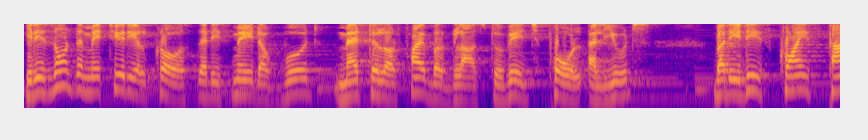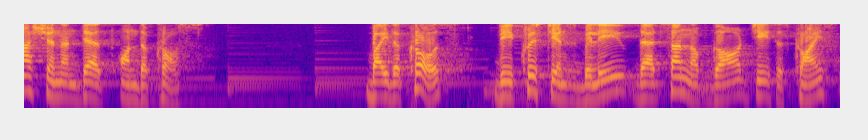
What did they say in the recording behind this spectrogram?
It is not the material cross that is made of wood, metal, or fiberglass to which Paul alludes, but it is Christ's passion and death on the cross. By the cross, we Christians believe that Son of God, Jesus Christ,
